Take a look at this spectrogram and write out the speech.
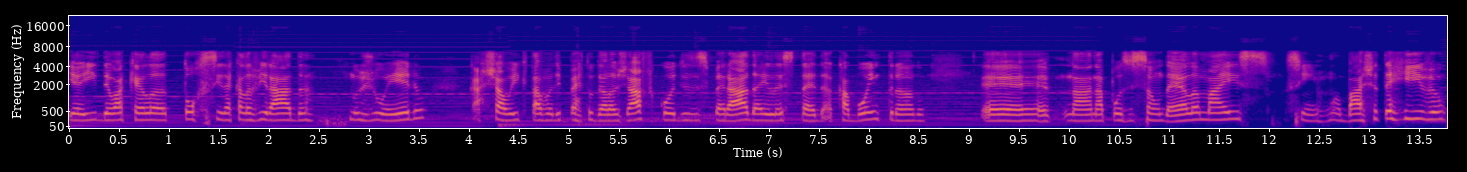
e aí deu aquela torcida, aquela virada no joelho. Cachauí, que estava ali perto dela, já ficou desesperada. A Lested acabou entrando é, na, na posição dela, mas sim, uma baixa terrível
